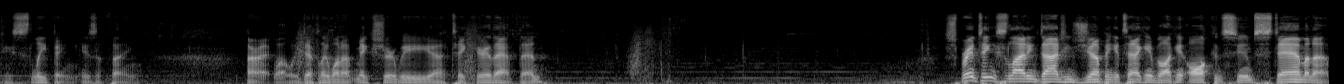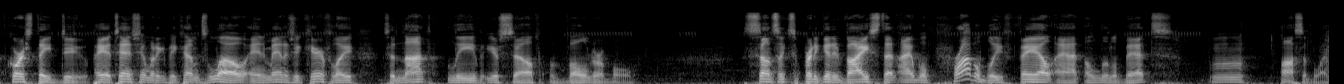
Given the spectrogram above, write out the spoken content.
Okay, sleeping is a thing. Alright, well, we definitely want to make sure we uh, take care of that then. Sprinting, sliding, dodging, jumping, attacking, blocking all consume stamina. Of course they do. Pay attention when it becomes low and manage it carefully to not leave yourself vulnerable. Sounds like some pretty good advice that I will probably fail at a little bit. Mm, possibly.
